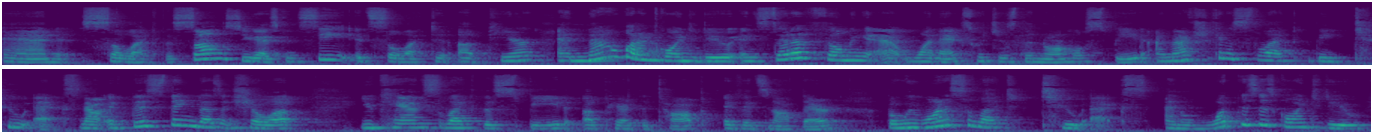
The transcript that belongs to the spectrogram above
and select the song so you guys can see it's selected up here. And now what I'm going to do, instead of filming it at 1x, which is the normal speed, I'm actually going to select the 2x. Now, if this thing doesn't show up, you can select the speed up here at the top if it's not there, but we wanna select 2x. And what this is going to do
